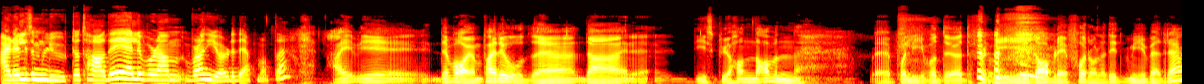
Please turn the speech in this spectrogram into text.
Er det liksom lurt å ta det, eller hvordan, hvordan gjør du det, på en måte? Nei, vi Det var jo en periode der de skulle ha navn eh, på liv og død, fordi da ble forholdet ditt mye bedre.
